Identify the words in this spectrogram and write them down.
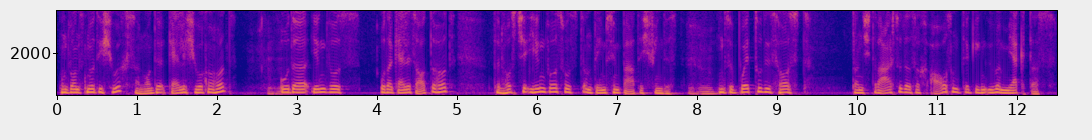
Und wenn es nur die Schuhe sind, wenn der geile Schuhe hat oder irgendwas oder ein geiles Auto hat, dann hast du schon irgendwas, was du an dem sympathisch findest. Und sobald du das hast, dann strahlst du das auch aus und der Gegenüber merkt das.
